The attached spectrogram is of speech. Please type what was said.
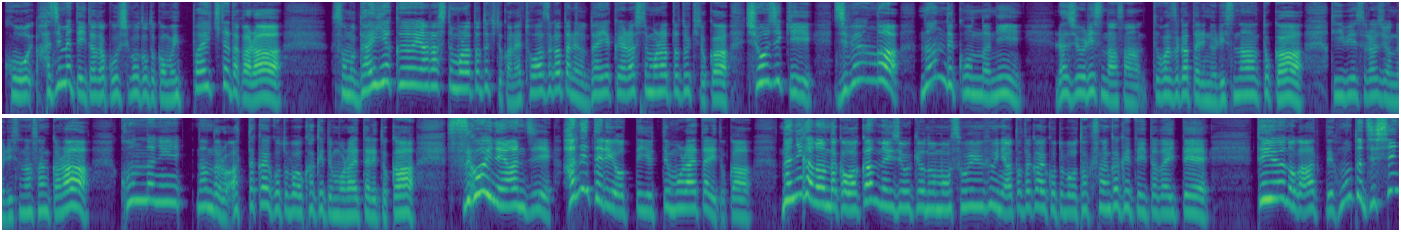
こう、初めていただくお仕事とかもいっぱい来てたから、その代役やらせてもらった時とかね、問わず語りの代役やらせてもらった時とか、正直自分がなんでこんなにラジオリスナーさん、問わず語りのリスナーとか、TBS ラジオのリスナーさんから、こんなになんだろう、あったかい言葉をかけてもらえたりとか、すごいね、アンジー、跳ねてるよって言ってもらえたりとか、何が何だかわかんない状況のままそういう風に温かい言葉をたくさんかけていただいて、っていうのがあって、本当自信が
